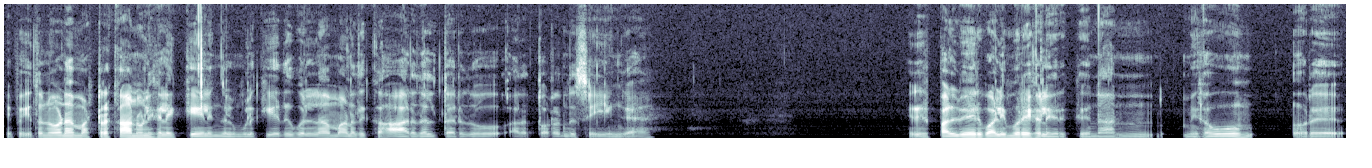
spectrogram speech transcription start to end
இப்போ இதனோட மற்ற காணொளிகளை கேளுங்கள். உங்களுக்கு எதுவெல்லாம் மனதுக்கு ஆறுதல் தருதோ, அதை தொடர்ந்து செய்யுங்க. இது பல்வேறு வழிமுறைகள் இருக்குது நான் மிகவும் ஒரு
